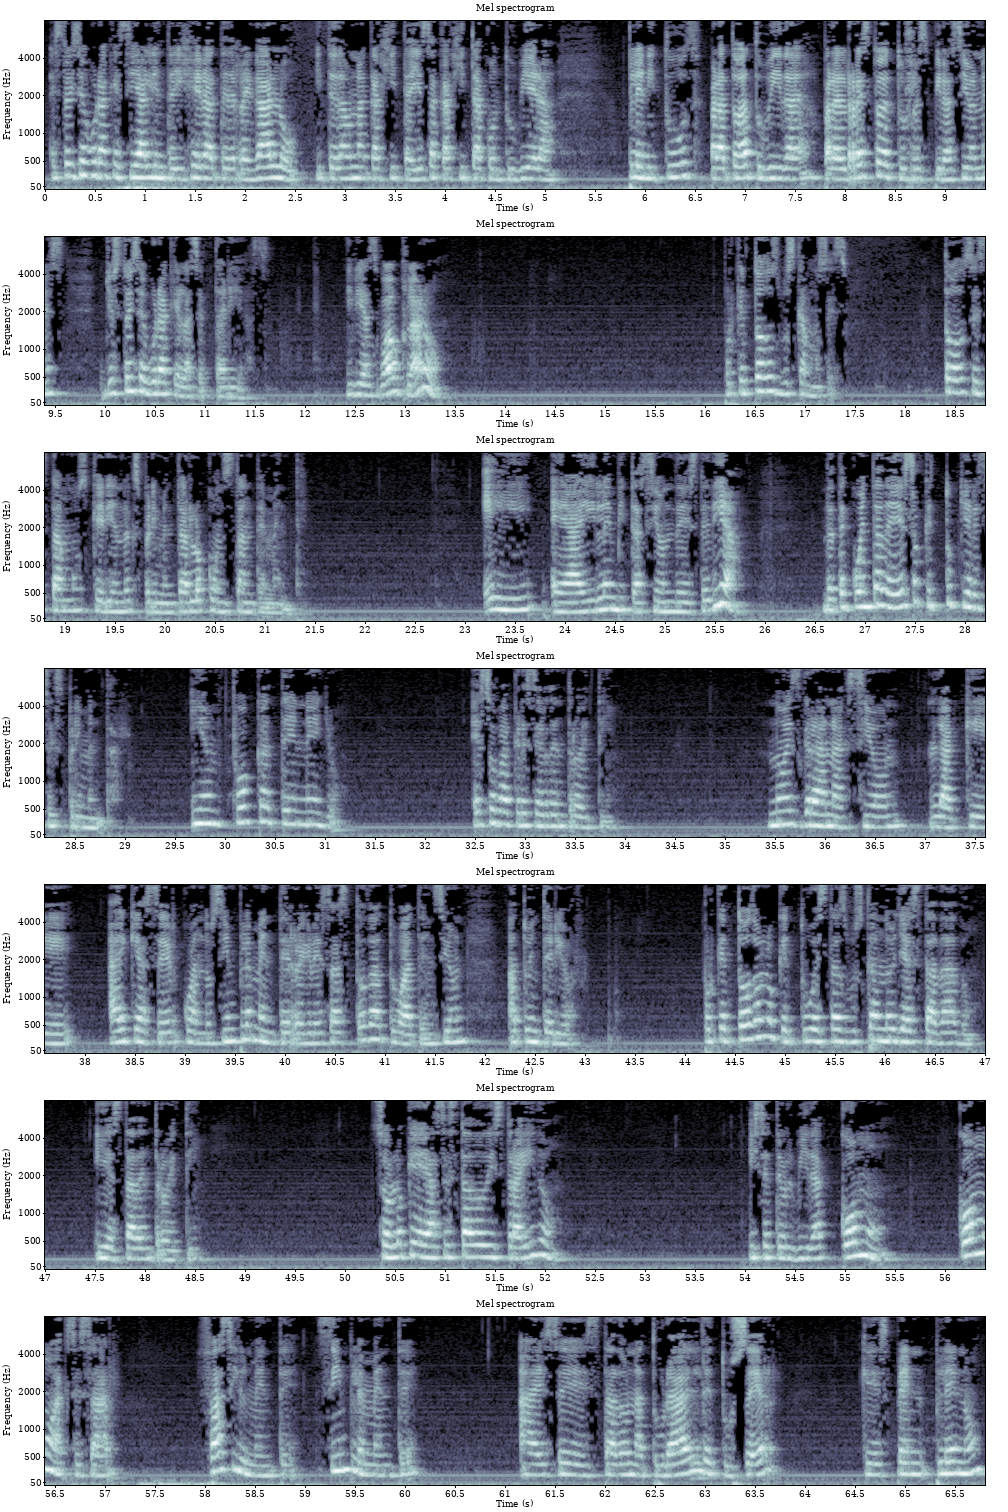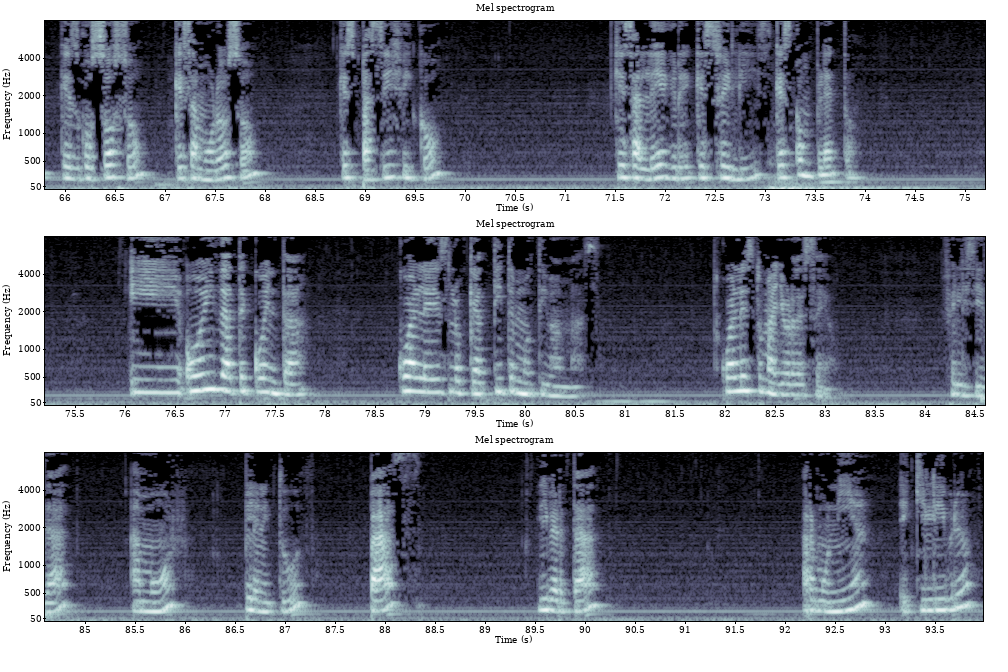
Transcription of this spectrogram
Estoy segura que si alguien te dijera te regalo y te da una cajita y esa cajita contuviera plenitud para toda tu vida, para el resto de tus respiraciones, yo estoy segura que la aceptarías. Dirías, wow, claro. Porque todos buscamos eso. Todos estamos queriendo experimentarlo constantemente. Y ahí la invitación de este día. Date cuenta de eso que tú quieres experimentar y enfócate en ello. Eso va a crecer dentro de ti. No es gran acción la que hay que hacer cuando simplemente regresas toda tu atención a tu interior. Porque todo lo que tú estás buscando ya está dado y está dentro de ti. Solo que has estado distraído y se te olvida cómo, cómo accesar fácilmente, simplemente, a ese estado natural de tu ser, que es pleno, que es gozoso, que es amoroso, que es pacífico, que es alegre, que es feliz, que es completo. Y hoy date cuenta cuál es lo que a ti te motiva más. ¿Cuál es tu mayor deseo? ¿Felicidad? ¿Amor? ¿Plenitud? ¿Paz? ¿Libertad? ¿Armonía? ¿Equilibrio?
